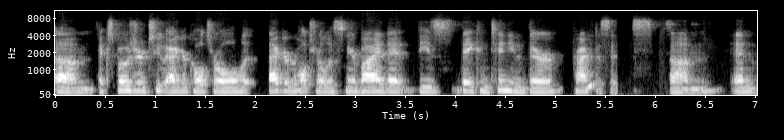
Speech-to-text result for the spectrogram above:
um, exposure to agricultural agriculturalists nearby, that these they continued their practices. Um, and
